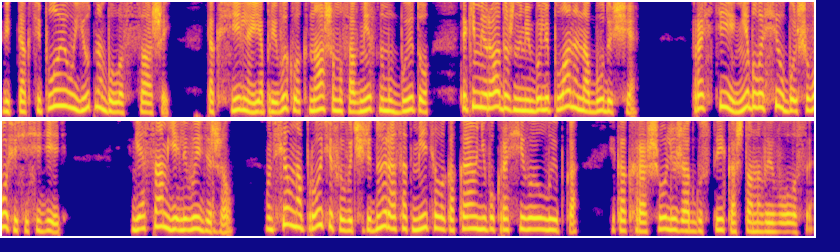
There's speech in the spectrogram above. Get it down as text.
Ведь так тепло и уютно было с Сашей. Так сильно я привыкла к нашему совместному быту, такими радужными были планы на будущее. Прости, не было сил больше в офисе сидеть. Я сам еле выдержал. Он сел напротив и в очередной раз отметила, какая у него красивая улыбка и как хорошо лежат густые каштановые волосы.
